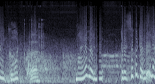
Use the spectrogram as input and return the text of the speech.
മൈ ഗോഡ് മഴ വരുന്നു. ഡ്രസ്സൊക്കെ ടെറസില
